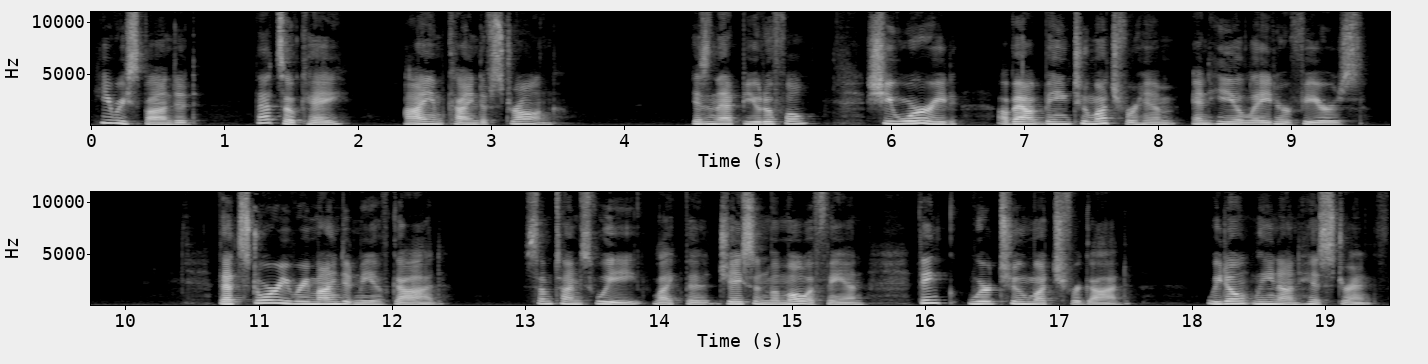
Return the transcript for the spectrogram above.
He responded, That's okay. I am kind of strong. Isn't that beautiful? She worried about being too much for him, and he allayed her fears. That story reminded me of God. Sometimes we, like the Jason Momoa fan, think we're too much for God. We don't lean on His strength.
